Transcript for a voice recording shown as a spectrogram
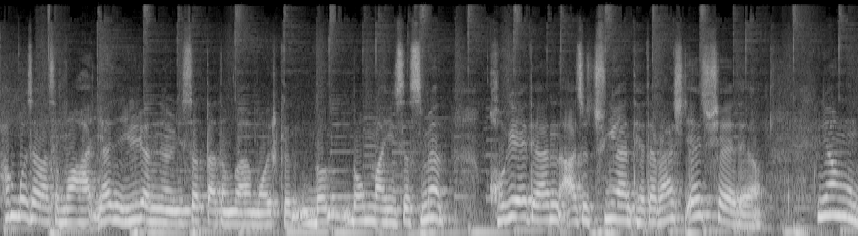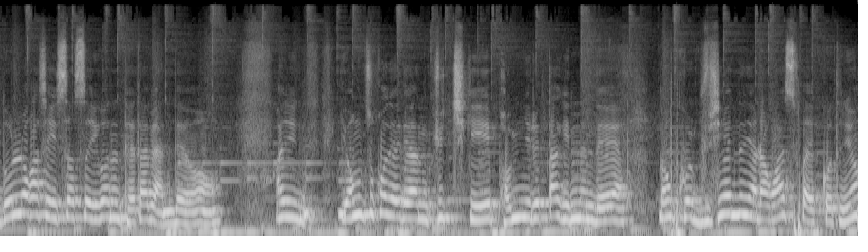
한 곳에 가서 뭐한 1년을 있었다던가 뭐 이렇게 너, 무 많이 있었으면 거기에 대한 아주 중요한 대답을 하시, 해주셔야 돼요. 그냥 놀러 가서 있었어 이거는 대답이 안 돼요. 아니 영주권에 대한 규칙이 법률이 딱 있는데 넌 그걸 무시했느냐라고 할 수가 있거든요.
